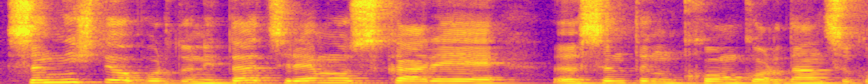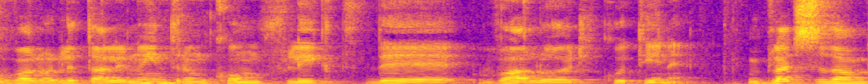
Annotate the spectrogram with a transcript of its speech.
sunt niște oportunități, Remus, care sunt în concordanță cu valorile tale, nu intră în conflict de valori cu tine. Îmi place să dau un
